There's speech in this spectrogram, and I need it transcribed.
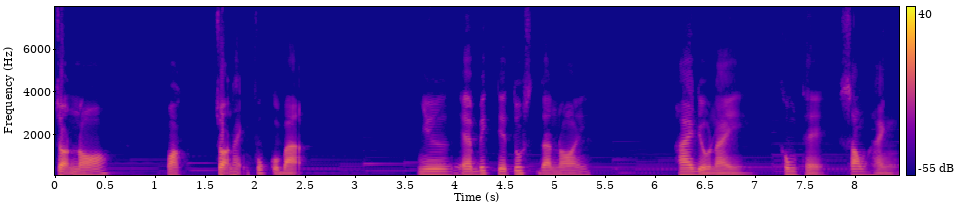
Chọn nó hoặc chọn hạnh phúc của bạn. Như epictetus đã nói, hai điều này không thể song hành.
